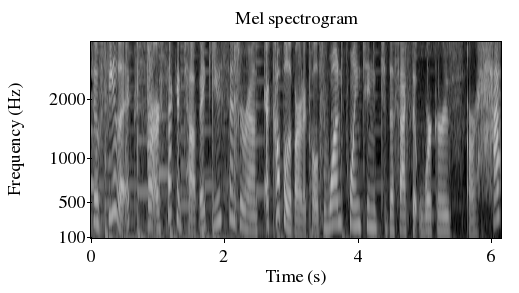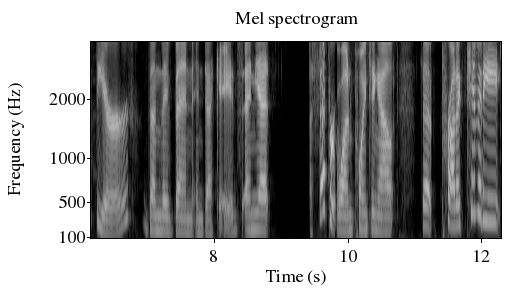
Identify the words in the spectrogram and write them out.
So, Felix, for our second topic, you sent around a couple of articles, one pointing to the fact that workers are happier than they've been in decades, and yet a separate one pointing out that productivity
